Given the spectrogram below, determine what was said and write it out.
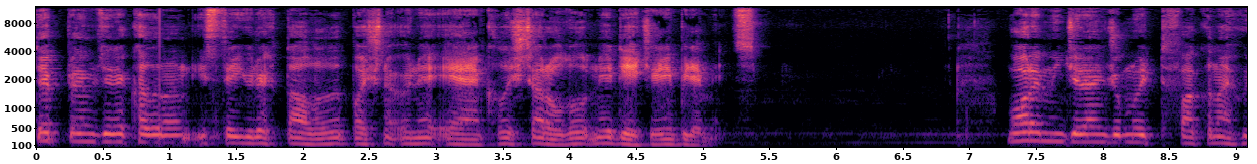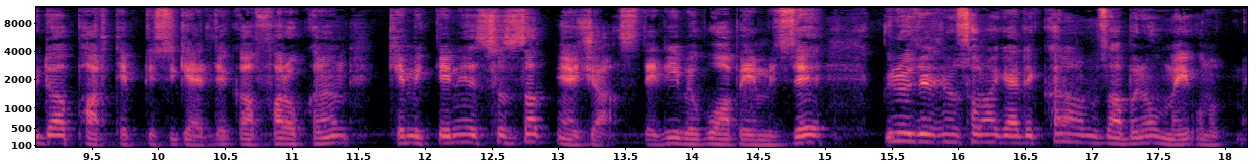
Depremzede kadının isteği yürek dağladı, başını öne eğen Kılıçdaroğlu ne diyeceğini bilemedi. Muharrem İnce'den Cumhur İttifakı'na Hüdapar tepkisi geldi. Gaffar Okan'ın kemiklerini sızlatmayacağız dediği ve bu haberimizde gün özetinin sonuna geldik. Kanalımıza abone olmayı unutmayın.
